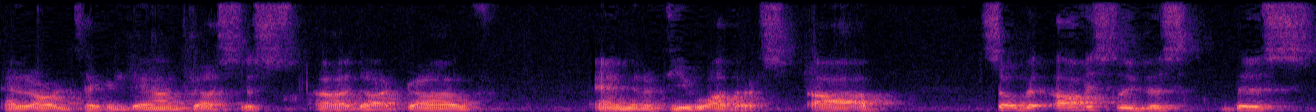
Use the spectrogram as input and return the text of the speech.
and had already taken down justice.gov uh, and then a few others. Uh, so but obviously this, this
